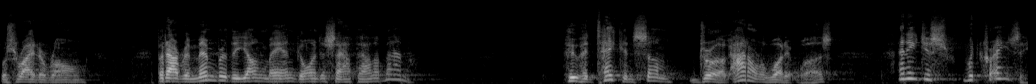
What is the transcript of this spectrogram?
was right or wrong, but I remember the young man going to South Alabama who had taken some drug. I don't know what it was. And he just went crazy.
